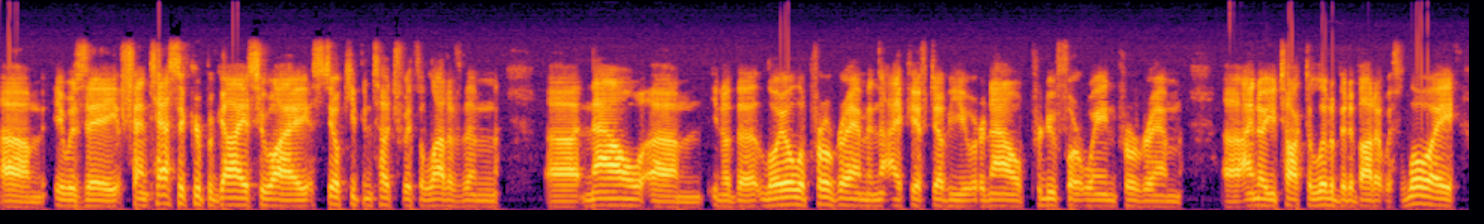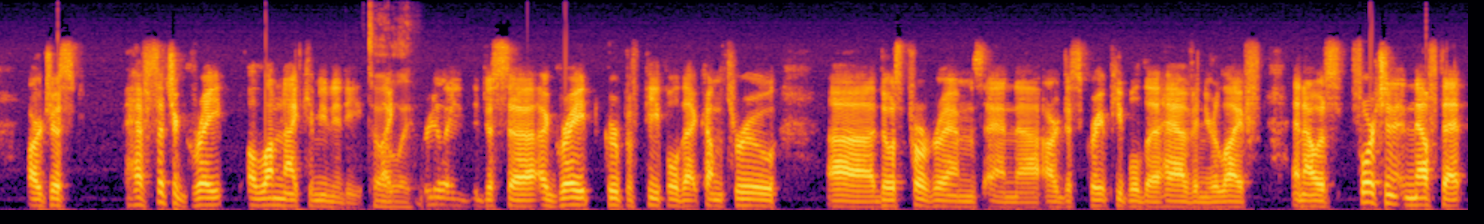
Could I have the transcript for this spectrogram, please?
Um, it was a fantastic group of guys who I still keep in touch with. A lot of them uh, now, um, you know, the Loyola program and the IPFW, or now Purdue Fort Wayne program. Uh, I know you talked a little bit about it with Loy. Are just have such a great alumni community. Totally. Like really, just a, a great group of people that come through uh, those programs and uh, are just great people to have in your life. And I was fortunate enough that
